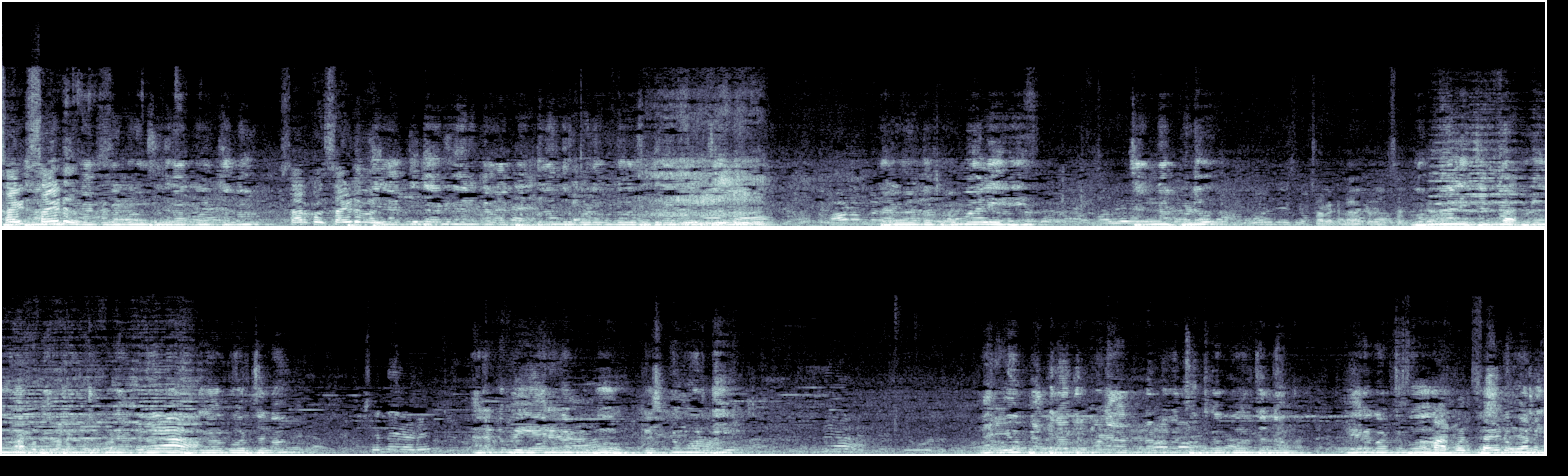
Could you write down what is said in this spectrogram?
సైడ్ సైడ్ సార్ కొంచెం సైడ్ ఈ తర్వాత బొమ్మాలి చిన్నప్పుడు. బొమ్మాలి చిన్నప్పుడు కూర్చున్నాం. పెద్దలందరూ ఏరగట్టుకు కృష్ణమూర్తి. మరియు పెద్దలందరూ కూడా అక్కడ ఉండవలసిందిగా ఏరగట్టుకు కృష్ణమూర్తి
